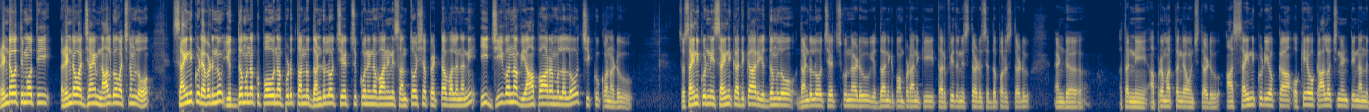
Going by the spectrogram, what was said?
రెండవ తిమోతి రెండవ అధ్యాయం నాలుగో వచనంలో సైనికుడెవడను యుద్ధమునకు పోవునప్పుడు తన్ను దండులో చేర్చుకొనిన వానిని సంతోషపెట్టవలనని ఈ జీవన వ్యాపారములలో చిక్కుకొనడు. సో సైనికుడిని సైనిక అధికారి యుద్ధంలో దండులో చేర్చుకున్నాడు యుద్ధానికి పంపడానికి తర్ఫీదునిస్తాడు సిద్ధపరుస్తాడు అండ్ అతన్ని అప్రమత్తంగా ఉంచుతాడు. ఆ సైనికుడి యొక్క ఒకే ఒక ఆలోచన ఏంటి? నన్ను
